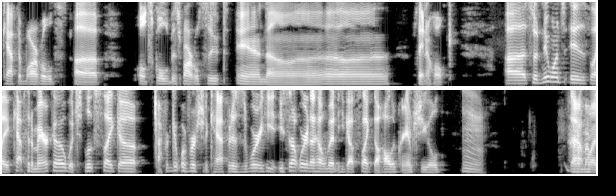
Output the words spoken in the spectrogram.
captain marvel's uh old school miss marvel suit and uh planet hulk uh so new ones is like captain america which looks like uh i forget what version of cap it is, is where he, he's not wearing a helmet he got like the hologram shield Hmm. I don't, remember, I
